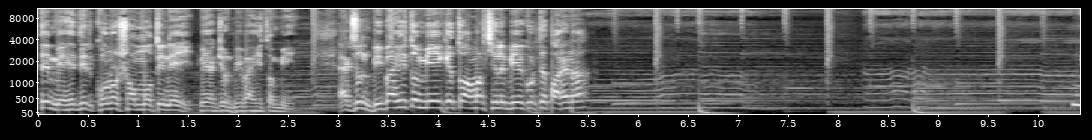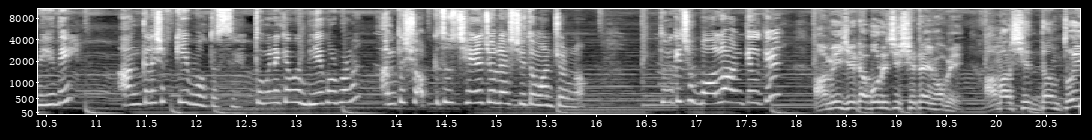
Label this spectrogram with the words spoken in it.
তে মেহেদির কোনো সম্মতি নেই একজন বিবাহিত মেয়ে। একজন বিবাহিত মেয়েকে তো আমার ছেলে বিয়ে করতে পারে না। মেহেদি আঙ্কেল এসব কি বলতেছে? তুমি নাকি আমাকে বিয়ে করবে না? আমি তো সবকিছু ছেড়ে চলে আসছি তোমার জন্য। তুমি কিছু বলো আঙ্কেলকে? আমি যেটা বলেছি সেটাই হবে। আমার সিদ্ধান্তই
